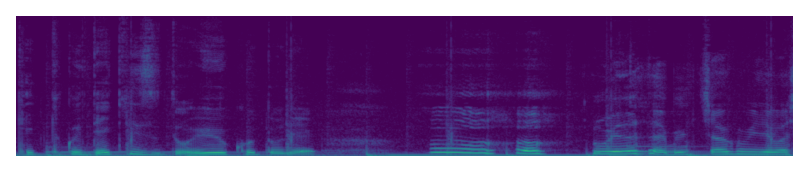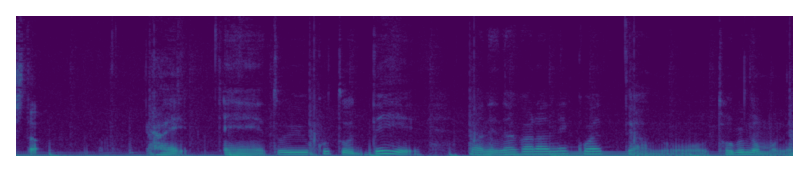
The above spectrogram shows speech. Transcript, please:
結局できずということでごめんなさい。めっちゃあくび出ました。はい。えー、ということでまあ、寝ながらねこうやってあの撮るのもね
